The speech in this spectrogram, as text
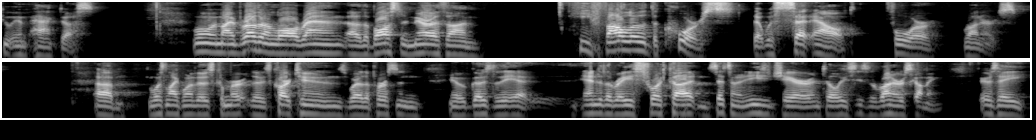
to impact us? Well, when my brother in law ran uh, the Boston Marathon, he followed the course that was set out for runners. Um, it wasn't like one of those, commer- those cartoons where the person you know, goes to the end of the race, shortcut, and sits in an easy chair until he sees the runners coming. There's a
